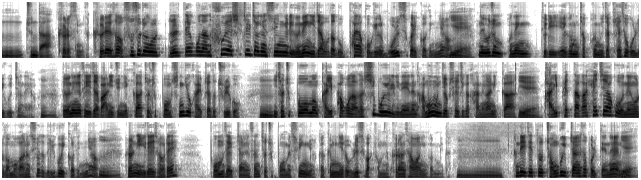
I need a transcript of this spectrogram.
음, 준다. 그렇습니다. 그래서 수수료를 떼고 난 후에 실질적인 수익률이 은행 이자보다 높아야 고객을 모을 수가 있거든요. 예. 근데 요즘 은행들이 예금 적금 이자 계속 올리고 있잖아요. 음. 은행에서 이자 많이 주니까 저축보험 신규 가입자도 줄고 음. 이 저축보험은 가입하고 나서 15일 이내에는 아무 문제 없이 해지가 가능하니까 예. 가입했다가 해지하고 은행으로 넘어가는 수요도 늘고 있거든요. 음. 그러니 이래저래 보험사 입장에서는 저축보험의 수익률, 그러니까 금리를 올릴 수밖에 없는 그런 상황인 겁니다. 음. 근데 이제 또 정부 입장에서 볼 때는 예.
